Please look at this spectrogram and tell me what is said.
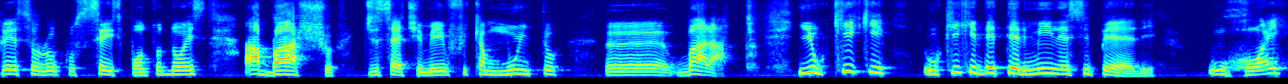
preço lucro 6,2, abaixo de 7,5 fica muito uh, barato. E o que que, o que que determina esse PL? O ROI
